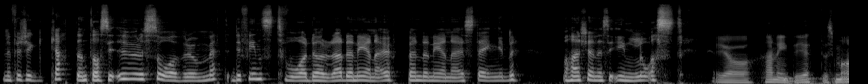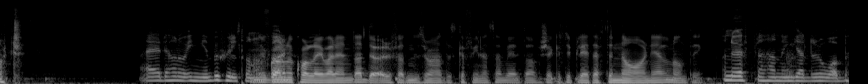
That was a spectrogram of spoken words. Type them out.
Nu försöker katten ta sig ur sovrummet. Det finns två dörrar, den ena är öppen, den ena är stängd. Och han känner sig inlåst. Ja, han är inte jättesmart. Nej, det har nog ingen beskyllt honom Nu går han för. och kollar i varenda dörr för att nu tror han att det ska finnas, han vet inte, han försöker typ leta efter Narnia eller någonting. Och nu öppnar han en garderob.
